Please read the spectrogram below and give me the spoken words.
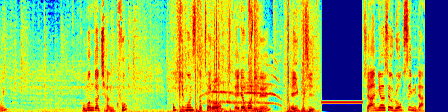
오잉? 도망가지 않고 포켓몬스터처럼 때려버리는 A90. 자 안녕하세요. 록스입니다.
